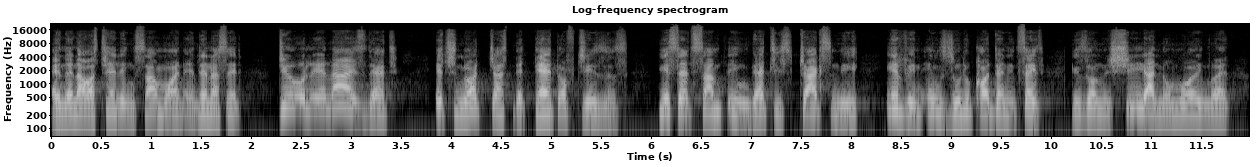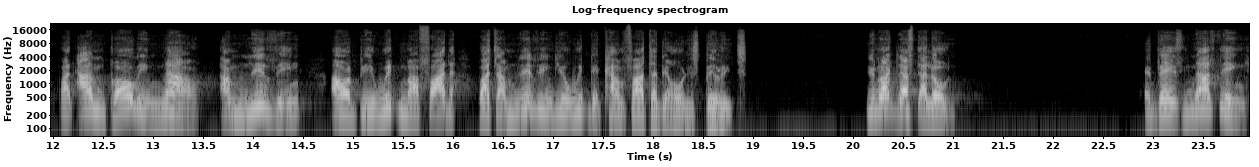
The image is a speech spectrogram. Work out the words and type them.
and then I was telling someone, and then I said, Do you realize that it's not just the death of Jesus? He said something that strikes me, even in Zulu content, it says, He's on Shia no more but I'm going now. I'm leaving. I'll be with my Father, but I'm leaving you with the Comforter, the Holy Spirit. You're not left alone. And there's nothing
